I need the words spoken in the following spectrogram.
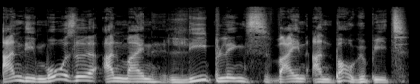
an die Mosel, an mein Lieblingsweinanbaugebiet.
